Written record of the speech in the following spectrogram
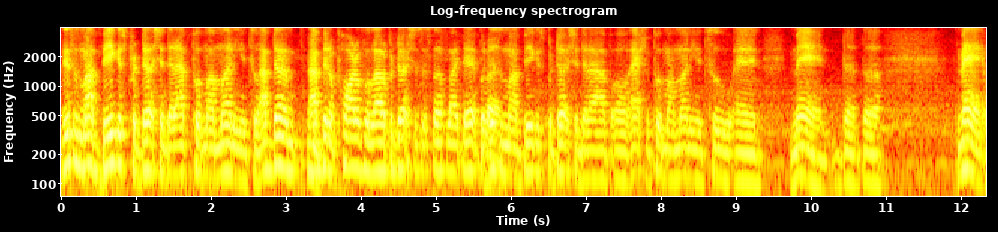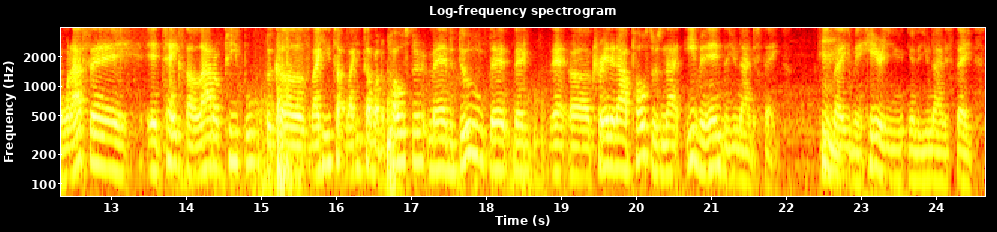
this is my biggest production that I've put my money into. I've done I've been a part of a lot of productions and stuff like that, but this is my biggest production that I've uh, actually put my money into. And man, the the man when I say it takes a lot of people because like you talk like you talk about the poster, man, the dude that that that uh, created our poster is not even in the United States. He's Hmm. not even here in in the United States.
